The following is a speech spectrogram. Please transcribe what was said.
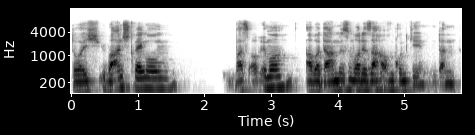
durch Überanstrengung, was auch immer. Aber da müssen wir der Sache auf den Grund gehen. Und dann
